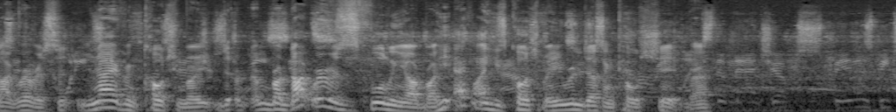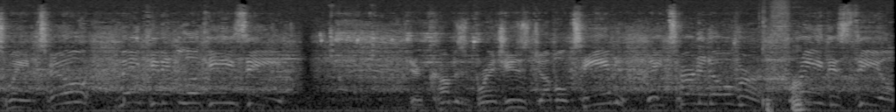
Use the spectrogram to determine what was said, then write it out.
Doc Rivers, you're not even coaching, bro. Bro, Doc Rivers is fooling y'all, bro. He act like he's coaching, but he really doesn't coach shit, bro. Bridges double teamed. They turn it over. Fuck? the steal.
